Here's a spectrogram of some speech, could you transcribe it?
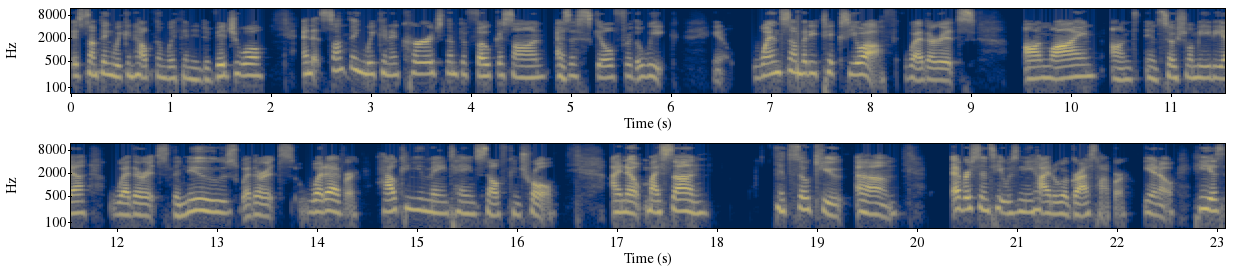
It's something we can help them with an individual and it's something we can encourage them to focus on as a skill for the week. You know when somebody ticks you off whether it's online on in social media whether it's the news whether it's whatever how can you maintain self-control? I know my son it's so cute um ever since he was knee-high to a grasshopper you know he has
